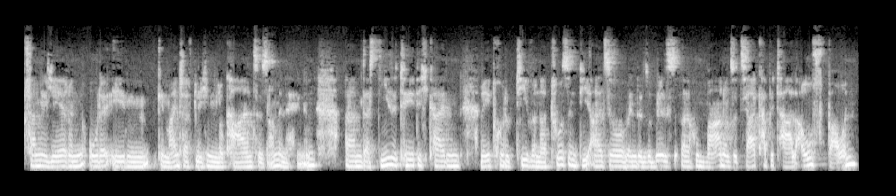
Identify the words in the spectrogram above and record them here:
familiären oder eben gemeinschaftlichen lokalen Zusammenhängen, ähm, dass diese Tätigkeiten reproduktiver Natur sind, die also, wenn du so willst, äh, Human- und Sozialkapital aufbauen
